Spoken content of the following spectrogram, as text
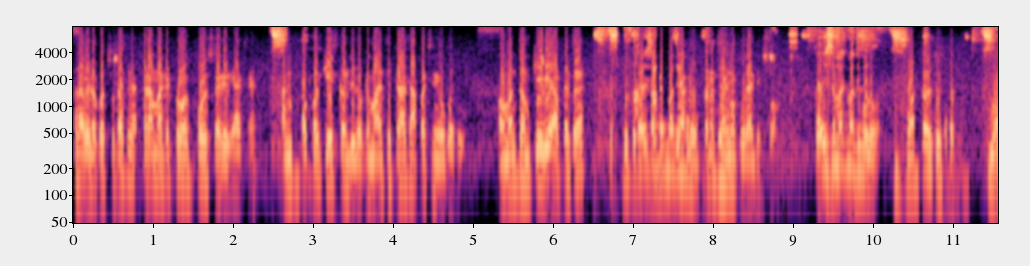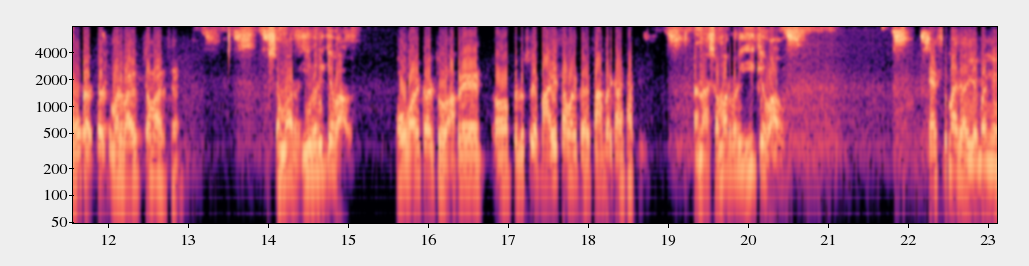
અને હવે લોકો છૂટાછેડા કરવા માટે ફોર્સ કરી રહ્યા છે. અને મારા ઉપર કેસ કરી દીધો કે માનસિક ત્રાસ આપે છે એવું બધું. હવે મને કેવી આપે છે. કઈ ધ્યાનમાં પૂરા અમે કઈ સમાજમાંથી બોલો? વણકર છું સાહેબ વણકર? તમારી વાઇફ સમાર છે. સમાર ઈ વરી કેવા આવે? હું વણકર છું. આપણે પેલું શું બાવીસા વણકર સાબરકાંઠાથી. અને આ સમાર વરી ઈ કેવા આવે? એસીમાં જઈએ બંને.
